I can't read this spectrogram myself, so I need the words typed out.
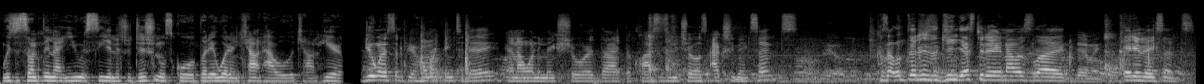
which is something that you would see in a traditional school, but it wouldn't count how it would count here. I do want to set up your homework thing today, and I want to make sure that the classes we chose actually make sense. Because I looked at it again yesterday, and I was like, Didn't make sense. it didn't make sense.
